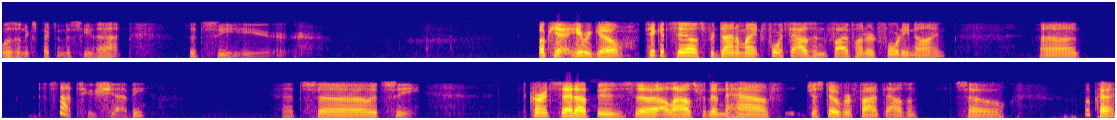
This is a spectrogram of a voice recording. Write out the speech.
wasn't expecting to see that. Let's see here. Okay, here we go. Ticket sales for Dynamite 4,549. Uh, it's not too shabby. That's uh, let's see. The current setup is uh, allows for them to have just over 5,000. So, okay.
